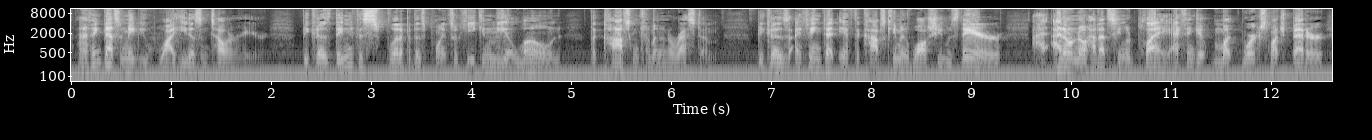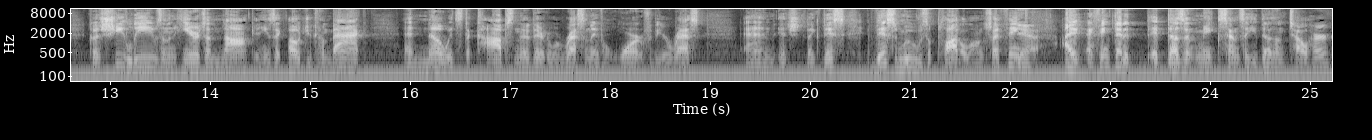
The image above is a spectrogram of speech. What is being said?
and I think that's maybe why he doesn't tell her here because they need to split up at this point so he can be alone. The cops can come in and arrest him. Because I think that if the cops came in while she was there, I, I don't know how that scene would play. I think it mu- works much better because she leaves and then hears a knock and he's like, "Oh, did you come back?" And no, it's the cops and they're there to arrest and they have a warrant for the arrest. And it's like this. This moves a plot along. So I think Yeah. I, I think that it, it doesn't make sense that he doesn't tell her,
